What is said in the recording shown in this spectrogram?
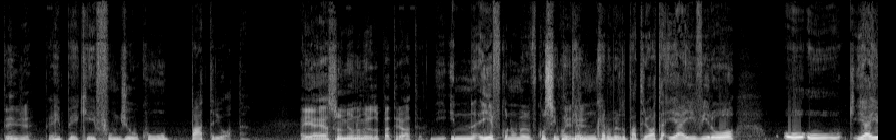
Entendi. PRP que fundiu com o Patriota. Aí, aí assumiu o número do Patriota. E, e, e ficou, número, ficou 51, Entendi. que era o número do Patriota, e aí virou o. o e aí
